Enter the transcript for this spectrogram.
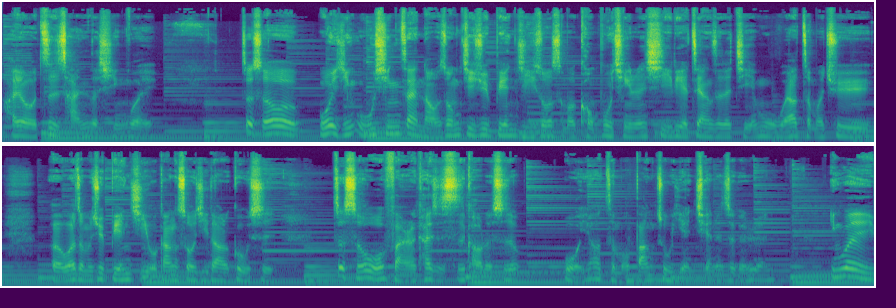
还有自残的行为。这时候我已经无心在脑中继续编辑说什么恐怖情人系列这样子的节目，我要怎么去，呃，我要怎么去编辑我刚刚收集到的故事？这时候我反而开始思考的是，我要怎么帮助眼前的这个人？因为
